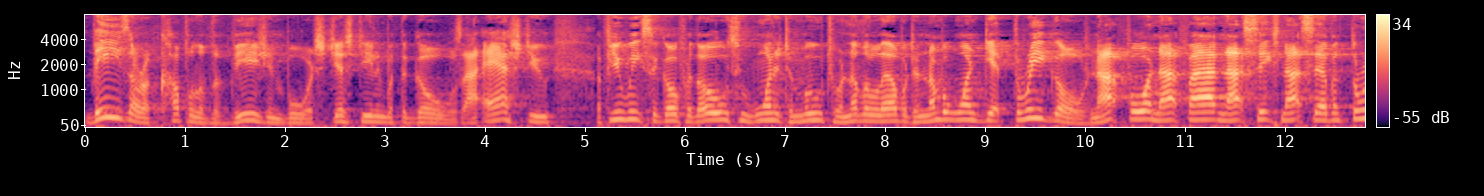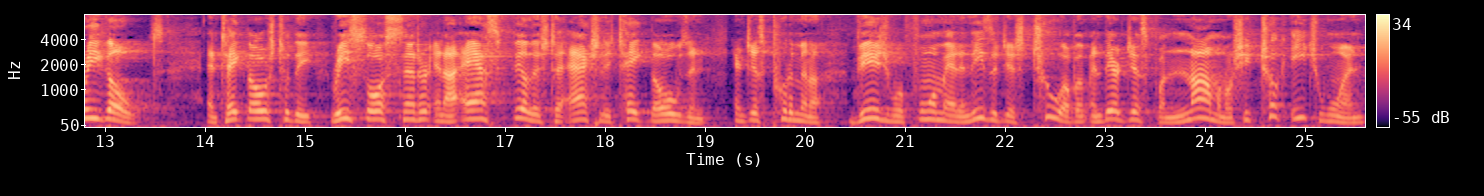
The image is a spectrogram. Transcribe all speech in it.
these are a couple of the vision boards just dealing with the goals. I asked you a few weeks ago for those who wanted to move to another level to number one, get three goals, not four, not five, not six, not seven, three goals. And take those to the resource center. And I asked Phyllis to actually take those and, and just put them in a visual format. And these are just two of them, and they're just phenomenal. She took each one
